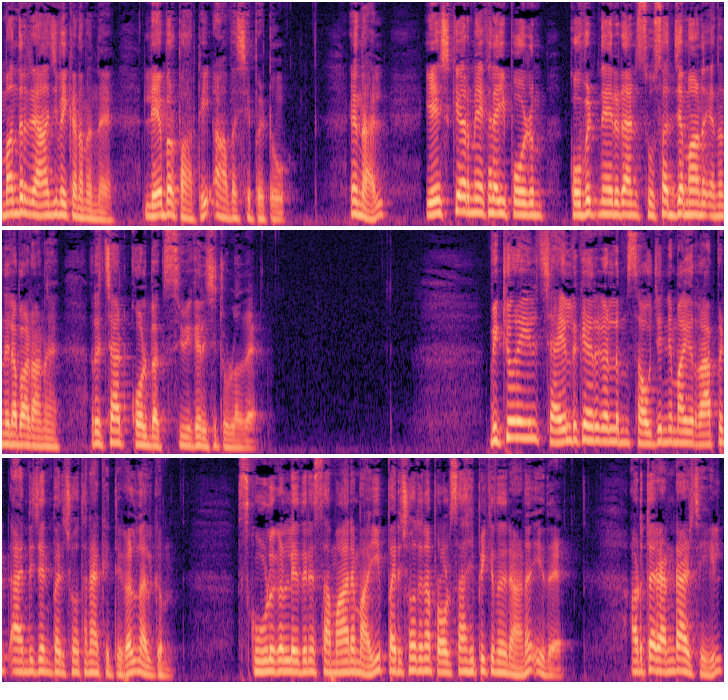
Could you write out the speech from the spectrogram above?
മന്ത്രി രാജിവെക്കണമെന്ന് ലേബർ പാർട്ടി ആവശ്യപ്പെട്ടു. എന്നാൽ ഏജ് മേഖല ഇപ്പോഴും കോവിഡ് നേരിടാൻ സുസജ്ജമാണ് എന്ന നിലപാടാണ് റിച്ചാർഡ് കോൾബക്ക് സ്വീകരിച്ചിട്ടുള്ളത്. വിക്ടോറിയയിൽ ചൈൽഡ് കെയറുകളിലും സൗജന്യമായി റാപ്പിഡ് ആന്റിജൻ പരിശോധനാ കിറ്റുകൾ നൽകും. സ്കൂളുകളിൽ ഇതിന് സമാനമായി പരിശോധന പ്രോത്സാഹിപ്പിക്കുന്നതിനാണ് ഇത്. അടുത്ത രണ്ടാഴ്ചയിൽ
